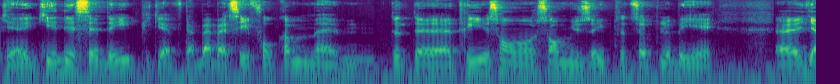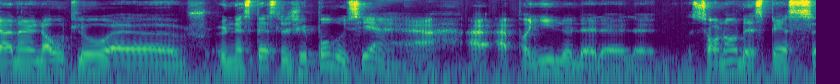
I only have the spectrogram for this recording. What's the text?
qui, est décédé puis que ben, il faut comme tout trier son, son musée tout ça puis là ben, il y en a un autre là, une espèce j'ai pas réussi à, à, pogner son nom d'espèce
